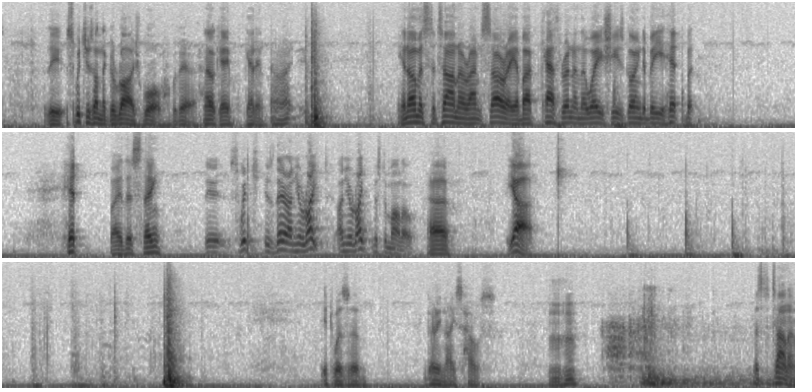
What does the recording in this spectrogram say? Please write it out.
The switch is on the garage wall over there. Okay, get in. All right. You know, Mr. Towner, I'm sorry about Catherine and the way she's going to be hit, but. hit by this thing? The switch is there on your right. On your right, Mr. Marlowe. Uh, yeah. It was a very nice house. Mm-hmm. Mr. Towner,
